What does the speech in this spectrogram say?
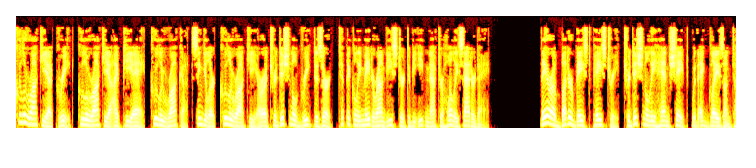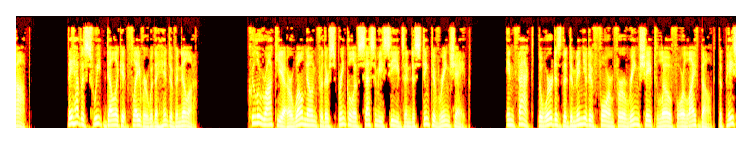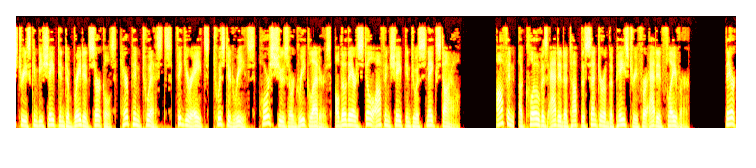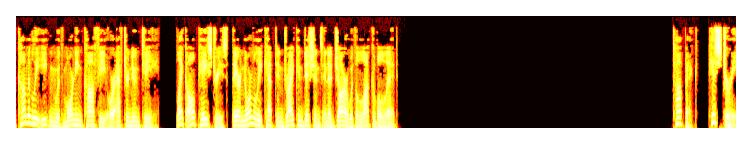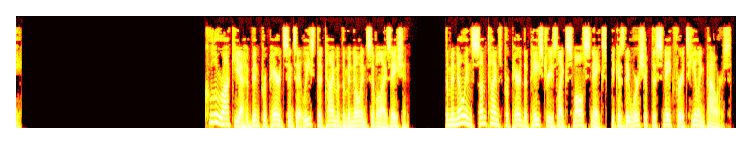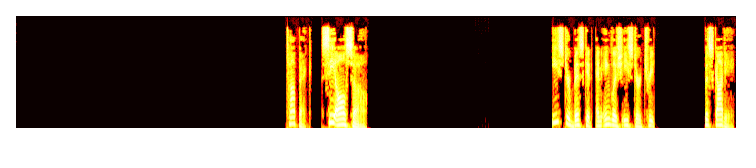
Koulourakia Greek, Koulourakia IPA, Koulou singular, Koulouraki are a traditional Greek dessert, typically made around Easter to be eaten after Holy Saturday. They are a butter-based pastry, traditionally hand-shaped, with egg glaze on top. They have a sweet delicate flavor with a hint of vanilla. Koulourakia are well known for their sprinkle of sesame seeds and distinctive ring shape. In fact, the word is the diminutive form for a ring-shaped loaf or lifebelt. The pastries can be shaped into braided circles, hairpin twists, figure eights, twisted wreaths, horseshoes or Greek letters, although they are still often shaped into a snake style. Often, a clove is added atop the center of the pastry for added flavor. They are commonly eaten with morning coffee or afternoon tea. Like all pastries, they are normally kept in dry conditions in a jar with a lockable lid. History Koulourakia have been prepared since at least the time of the Minoan civilization. The Minoans sometimes prepared the pastries like small snakes, because they worshipped the snake for its healing powers. See also Easter biscuit, an English Easter treat Biscotti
